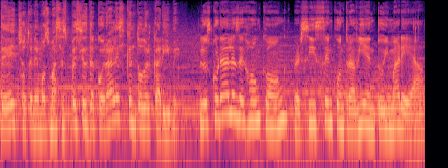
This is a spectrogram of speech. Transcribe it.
De hecho, tenemos más especies de corales que en todo el Caribe. Los corales de Hong Kong persisten contra viento y marea.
